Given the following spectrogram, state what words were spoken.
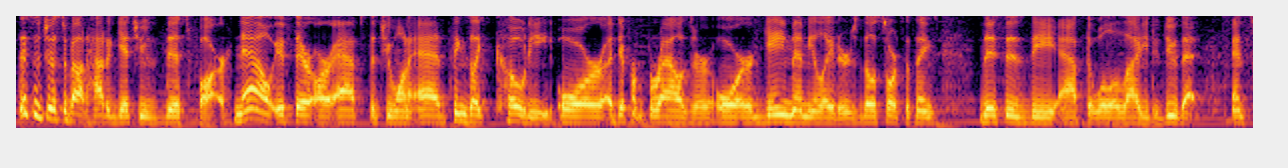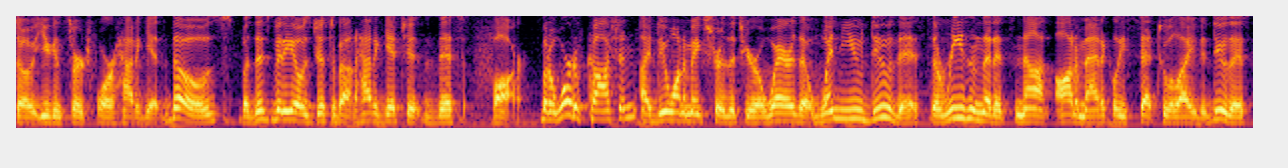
This is just about how to get you this far. Now, if there are apps that you want to add, things like Kodi or a different browser or game emulators, those sorts of things, this is the app that will allow you to do that. And so you can search for how to get those, but this video is just about how to get you this far. But a word of caution, I do want to make sure that you're aware that when you do this, the reason that it's not automatically set to allow you to do this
